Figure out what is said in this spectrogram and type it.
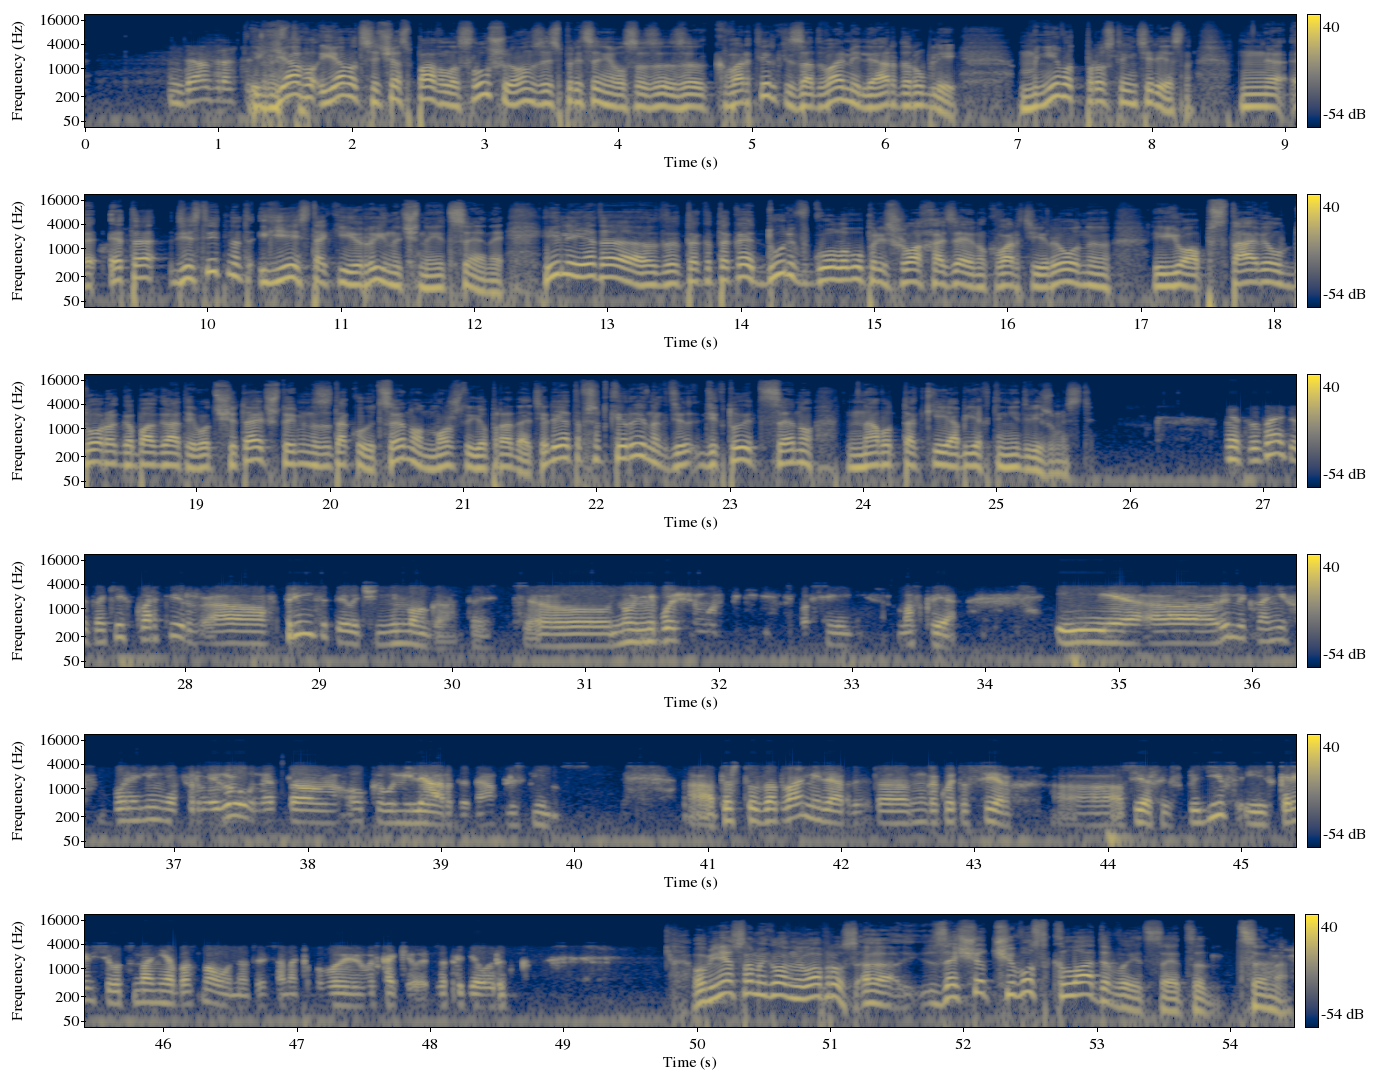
Да, здравствуйте. Я, я вот сейчас Павла слушаю, он здесь приценивался за, за квартирки за 2 миллиарда рублей. Мне вот просто интересно, э, это действительно есть такие рыночные цены? Или это э, так, такая дурь в голову пришла хозяину квартиры, он э, ее обставил дорого-богато, и вот считает, что именно за такую цену он может ее продать? Или это все-таки рынок диктует цену на вот такие объекты недвижимости? Нет, вы знаете, таких квартир э, в принципе очень немного. То есть, э, ну, не больше, может, 50 по всей Москве. И э, рынок на них более-менее формирован, это около миллиарда, да, плюс-минус. А то, что за 2 миллиарда, это ну, какой-то сверх, э, сверхэксклюзив, и, скорее всего, цена не обоснована, то есть она как бы выскакивает за пределы рынка. У меня самый главный вопрос. За счет чего складывается эта цена?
